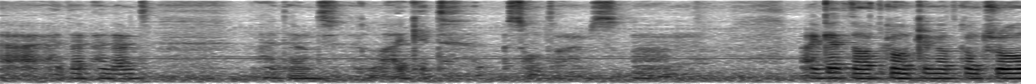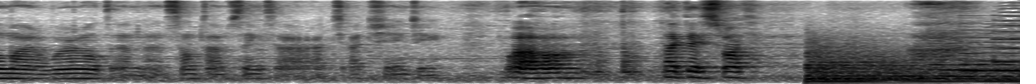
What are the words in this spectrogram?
I, I, don't- I don't I don't like it sometimes. Um, I get not cannot control my world, and, and sometimes things are, are, are changing. Whoa, like this. What?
